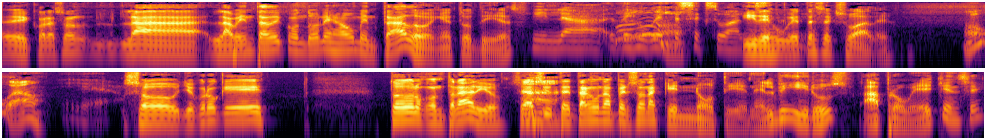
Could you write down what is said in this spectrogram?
eh, corazón, la, la venta de condones ha aumentado en estos días Y la de juguetes sexuales. y de juguetes sexuales. Oh, wow. Yeah. So, yo creo que es todo lo contrario. O sea, Ajá. si usted está en una persona que no tiene el virus, aprovechense.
